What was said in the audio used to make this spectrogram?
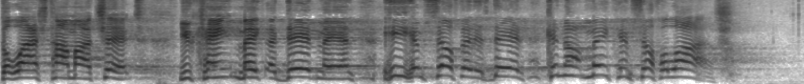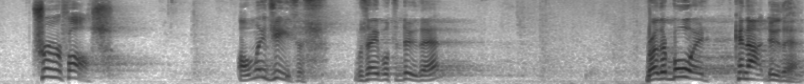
The last time I checked, you can't make a dead man, he himself that is dead cannot make himself alive. True or false? Only Jesus was able to do that. Brother Boyd cannot do that.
